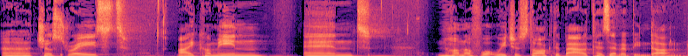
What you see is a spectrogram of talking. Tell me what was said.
uh, just raised. I come in and none of what we just talked about has ever been done.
